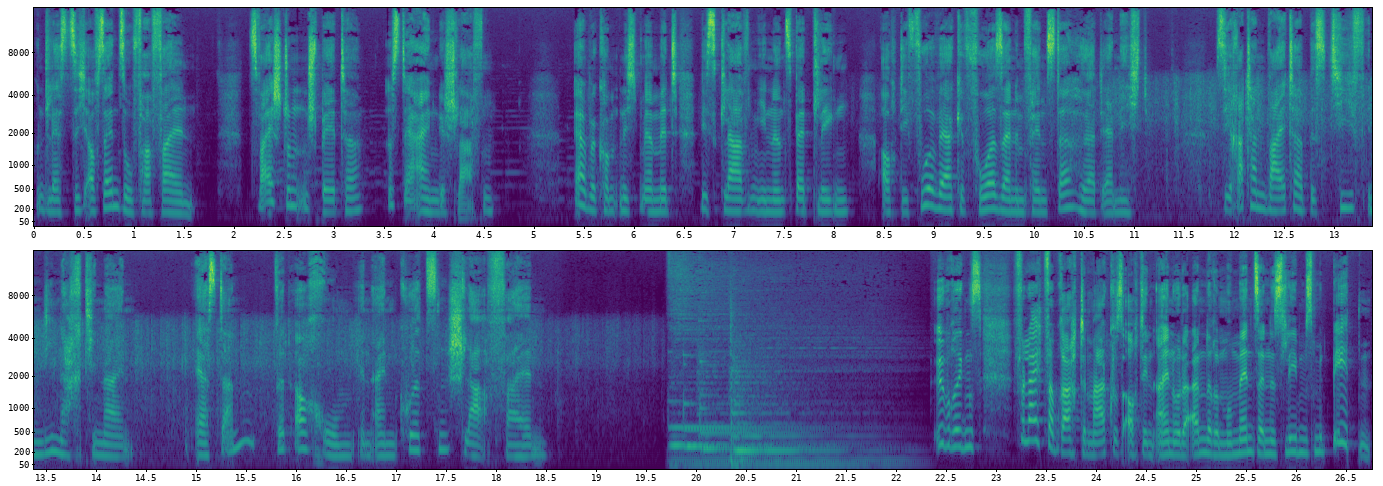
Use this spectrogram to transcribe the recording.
und lässt sich auf sein Sofa fallen. Zwei Stunden später ist er eingeschlafen. Er bekommt nicht mehr mit, wie Sklaven ihn ins Bett legen. Auch die Fuhrwerke vor seinem Fenster hört er nicht. Sie rattern weiter bis tief in die Nacht hinein. Erst dann wird auch Rom in einen kurzen Schlaf fallen. Übrigens, vielleicht verbrachte Markus auch den ein oder anderen Moment seines Lebens mit Beten,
